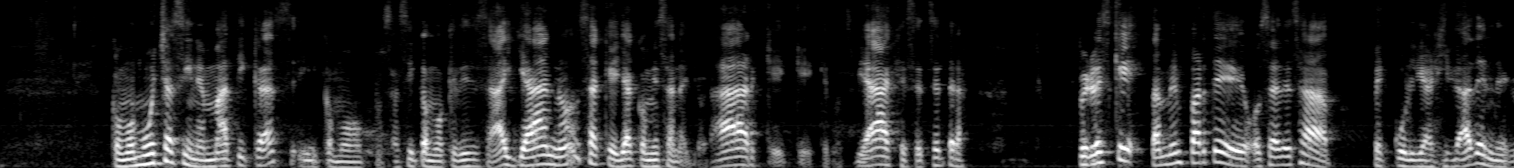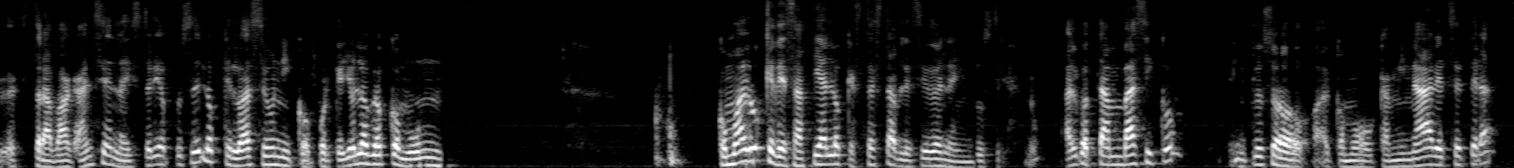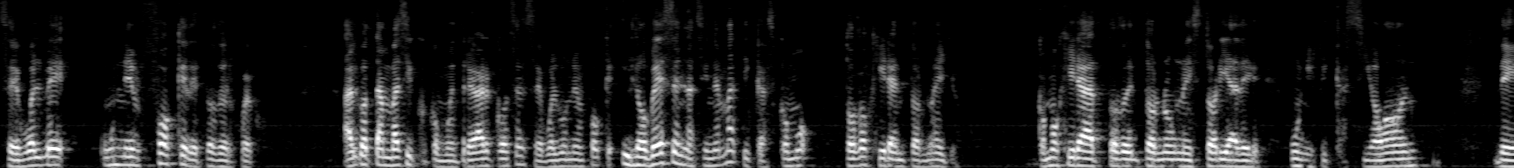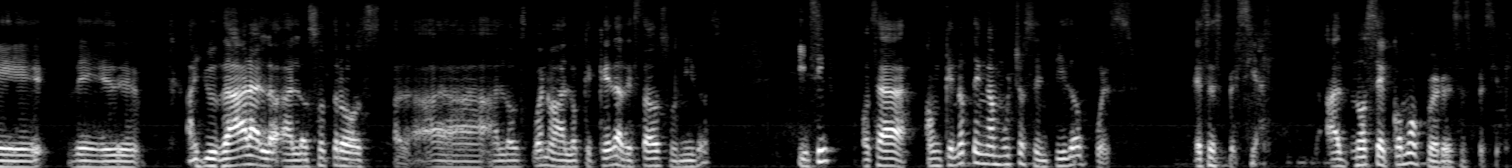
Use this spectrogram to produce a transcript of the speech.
como muchas cinemáticas y como, pues así como que dices, ay, ya, ¿no? O sea, que ya comienzan a llorar, que, que, que los viajes, etcétera. Pero es que también parte, o sea, de esa peculiaridad en extravagancia en la historia, pues es lo que lo hace único, porque yo lo veo como un como algo que desafía lo que está establecido en la industria, ¿no? Algo tan básico, incluso ah, como caminar, etcétera, se vuelve un enfoque de todo el juego. Algo tan básico como entregar cosas se vuelve un enfoque y lo ves en las cinemáticas, como todo gira en torno a ello. Cómo gira todo en torno a una historia de unificación, de, de ayudar a, los otros, a, los, bueno, a lo que queda de Estados Unidos. Y sí, o sea, aunque no tenga mucho sentido, pues es especial. Ah, no sé cómo, pero es especial.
